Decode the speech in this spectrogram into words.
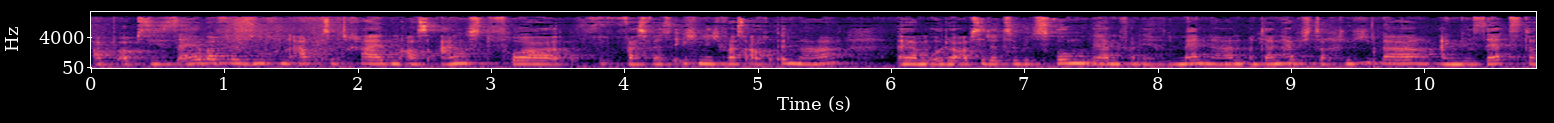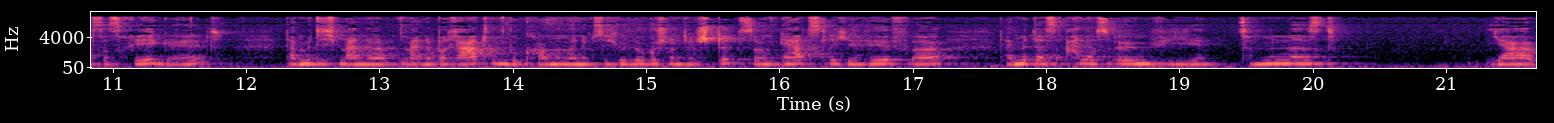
ob, ob sie selber versuchen abzutreiben aus Angst vor, was weiß ich nicht, was auch immer, ähm, oder ob sie dazu gezwungen werden von ihren Männern. Und dann habe ich doch lieber ein Gesetz, das das regelt, damit ich meine, meine Beratung bekomme, meine psychologische Unterstützung, ärztliche Hilfe, damit das alles irgendwie zumindest ja,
